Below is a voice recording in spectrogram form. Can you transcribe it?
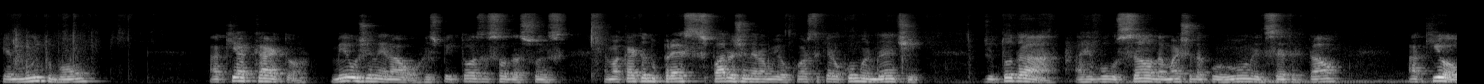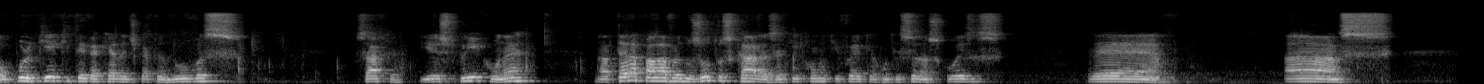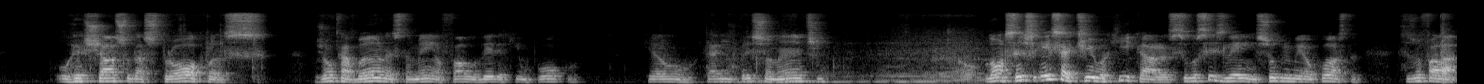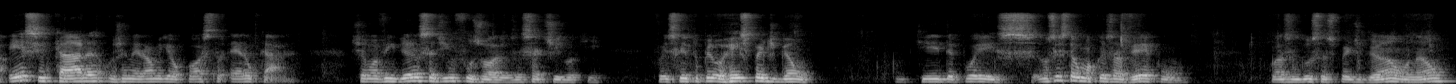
Que é muito bom. Aqui a carta, ó. Meu general, respeitosas saudações. É uma carta do Prestes para o general Miguel Costa, que era o comandante de toda a revolução, da marcha da coluna, etc e tal. Aqui, ó, o porquê que teve a queda de Catanduvas, saca? E eu explico, né? Até na palavra dos outros caras aqui, como que foi que aconteceram as coisas. É, as, o rechaço das tropas. João Cabanas também, eu falo dele aqui um pouco, que é um cara impressionante. Nossa, esse, esse artigo aqui, cara, se vocês leem sobre o Miguel Costa, vocês vão falar, esse cara, o general Miguel Costa, era o cara. Chama Vingança de Infusórios, esse artigo aqui. Foi escrito pelo Reis Perdigão, que depois, não sei se tem alguma coisa a ver com, com as indústrias Perdigão ou não.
